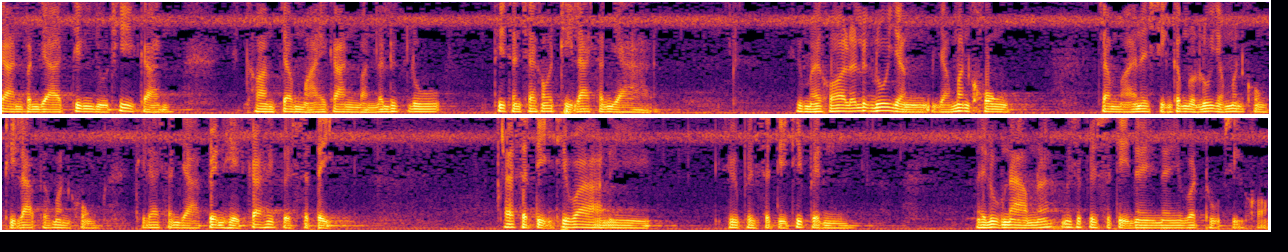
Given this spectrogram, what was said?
ยานปัญญาจึงอยู่ที่การความจำหมายการบันระลึกรู้ ที่ท่านใช้คำว่าทีละสัญญา คือหมายความว่าระลึกรู้อย่างอย่างมั่นคงจำหมายในสิ่งกำหนดรู้อย่างมั่นคงทีละแปลมั่นคง ทีละสัญญาเป็นเหตุใกล้ให้เกิดสติ และสติที่ว่านี่คือเป็นสติที่เป็นในรูปนามนะ ไม่ใช่เป็นสติในในวัตถุสิ่งของ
